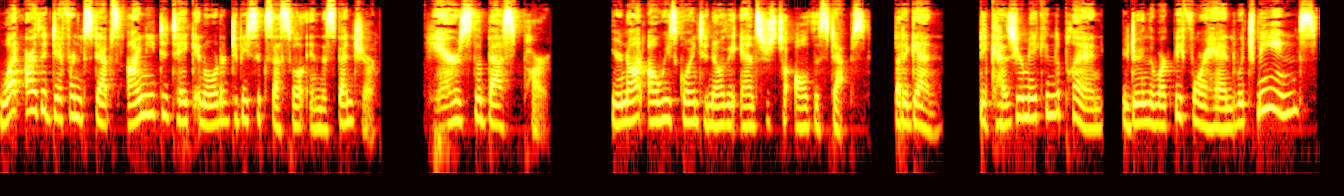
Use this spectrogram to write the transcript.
What are the different steps I need to take in order to be successful in this venture? Here's the best part. You're not always going to know the answers to all the steps. But again, because you're making the plan, you're doing the work beforehand, which means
